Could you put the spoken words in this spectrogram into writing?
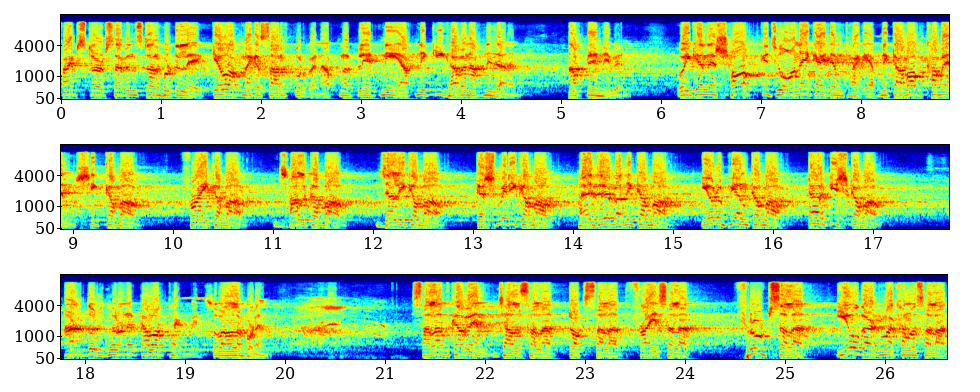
ফাইভ স্টার সেভেন স্টার হোটেলে, কেউ আপনাকে সার্ভ করবেন আপনার প্লেট নিয়ে আপনি কি খাবেন আপনি জানেন, আপনি নেবেন। ওইখানে সব কিছু অনেক আইটেম থাকে। আপনি কাবাব খাবেন, শিক কাবাব ফ্রাই কাবাব, ঝাল কাবাব, জালি কাবাব, কাশ্মীরি কাবাব, হায়দ্রাবাদি কাবাব, ইউরোপিয়ান কাবাব, টার্কিশ কাবাব। আট দশ ধরনের কাবাব থাকবে, সুবহানাল্লাহ পড়েন। সালাদ খাবেন, ঝাল সালাদ, টক salad fry salad fruit salad yoghurt মাখানো সালাদ,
